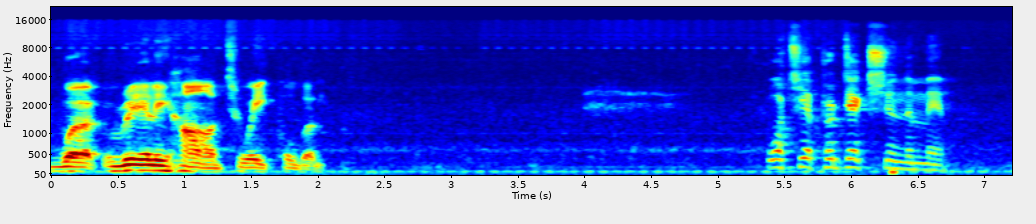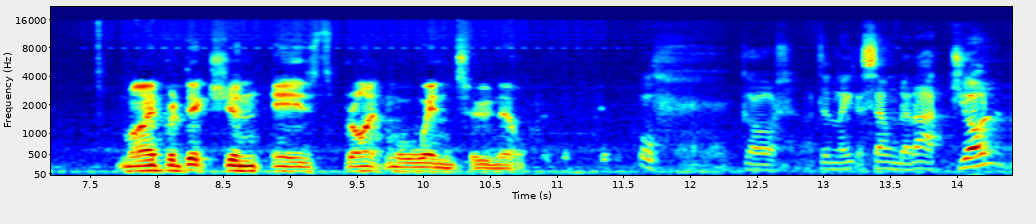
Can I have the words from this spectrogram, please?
worked really hard to equal them. What's your prediction, then, Mim? My prediction is Brighton will win 2 0. Oh, God. I didn't like the sound of that. John,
